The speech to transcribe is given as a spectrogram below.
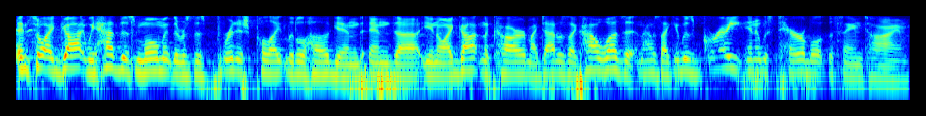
and so I got, we had this moment. There was this British polite little hug. And, and uh, you know, I got in the car. My dad was like, How was it? And I was like, It was great. And it was terrible at the same time.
